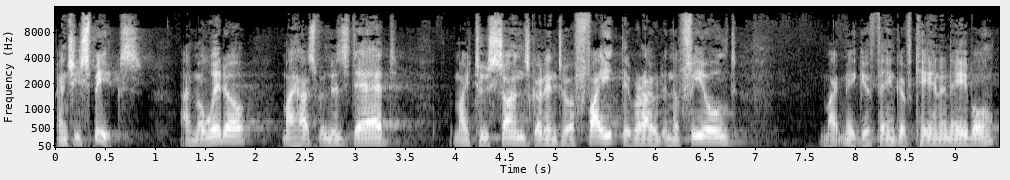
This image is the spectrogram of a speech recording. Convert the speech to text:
and she speaks. I'm a widow. My husband is dead. My two sons got into a fight. They were out in the field. Might make you think of Cain and Abel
